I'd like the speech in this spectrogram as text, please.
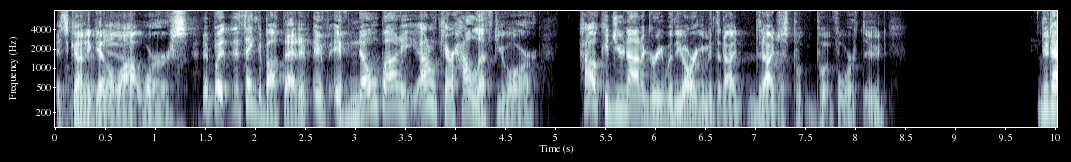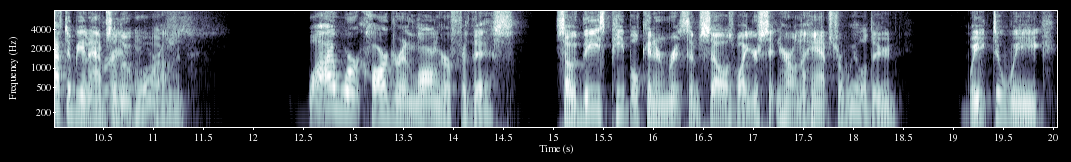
it's going to get a lot worse. But think about that. If, if if nobody, I don't care how left you are, how could you not agree with the argument that I that I just put, put forth, dude? You'd have to be an absolute moron. Why work harder and longer for this? So these people can enrich themselves while you're sitting here on the hamster wheel, dude, week to week,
